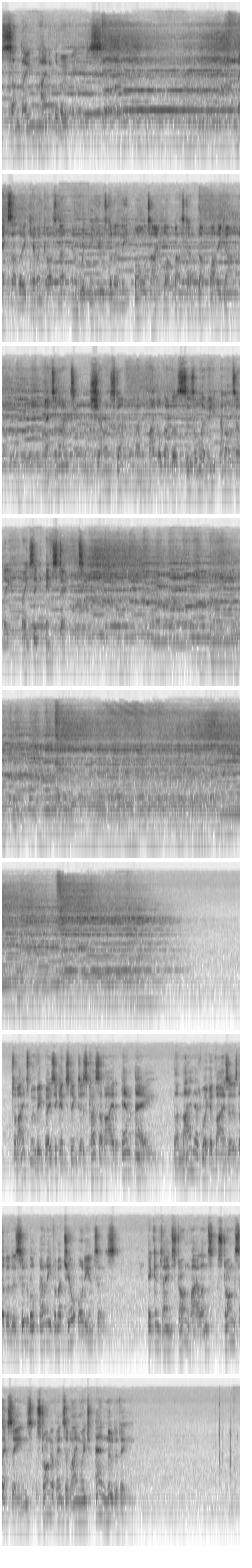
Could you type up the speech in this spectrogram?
Sunday night at the movies. Next Sunday, Kevin Costner and Whitney Houston in the all-time blockbuster, The Bodyguard. And tonight, Sharon Stone and Michael Douglas sizzle in the adults-only Basic Instinct. Tonight's movie, Basic Instinct, is classified MA. The Nine Network advises that it is suitable only for mature audiences. It contains strong violence, strong sex scenes, strong offensive language, and nudity.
